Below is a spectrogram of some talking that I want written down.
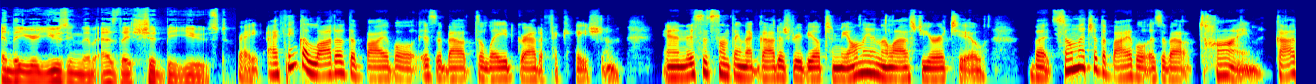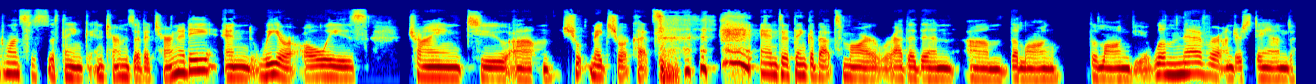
and that you're using them as they should be used. Right. I think a lot of the Bible is about delayed gratification. And this is something that God has revealed to me only in the last year or two. But so much of the Bible is about time. God wants us to think in terms of eternity, and we are always trying to um, sh- make shortcuts and to think about tomorrow rather than um, the long the long view. We'll never understand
